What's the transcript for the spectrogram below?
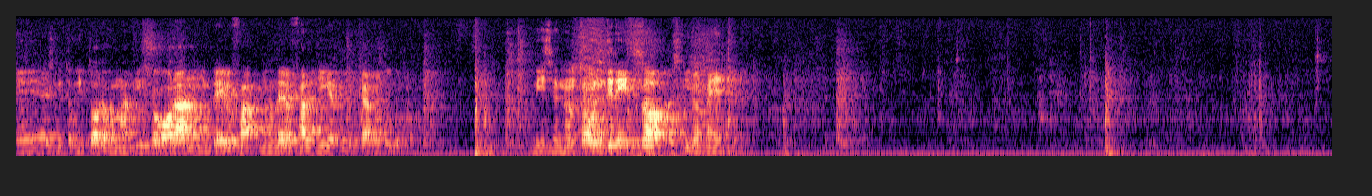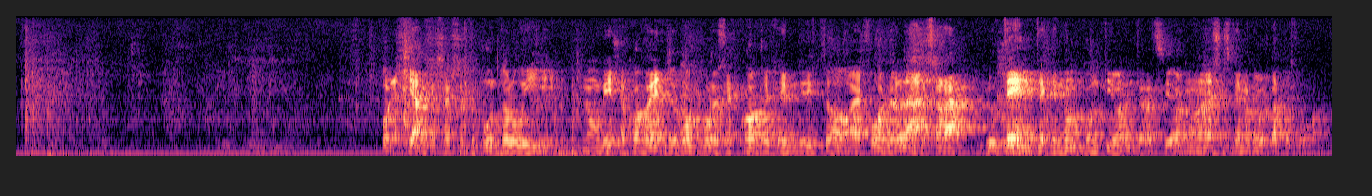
e hai scritto Vittorio con una T sola, non deve, fa, non deve fallirmi il caso d'uso mi dice non trovo l'indirizzo, scrivo meglio. Chiaro che se a un certo punto lui non riesce a correggerlo oppure si accorge che l'indirizzo è fuori dall'area, sarà l'utente che non continua l'interazione, non è il sistema che lo sbatte fuori.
